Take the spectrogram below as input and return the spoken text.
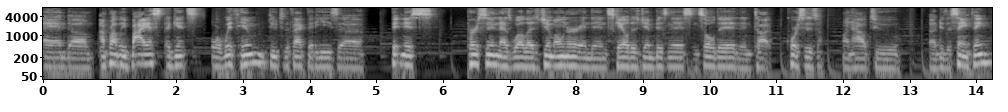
and um, I'm probably biased against or with him due to the fact that he's a fitness person as well as gym owner, and then scaled his gym business and sold it and taught courses on how to uh, do the same thing.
